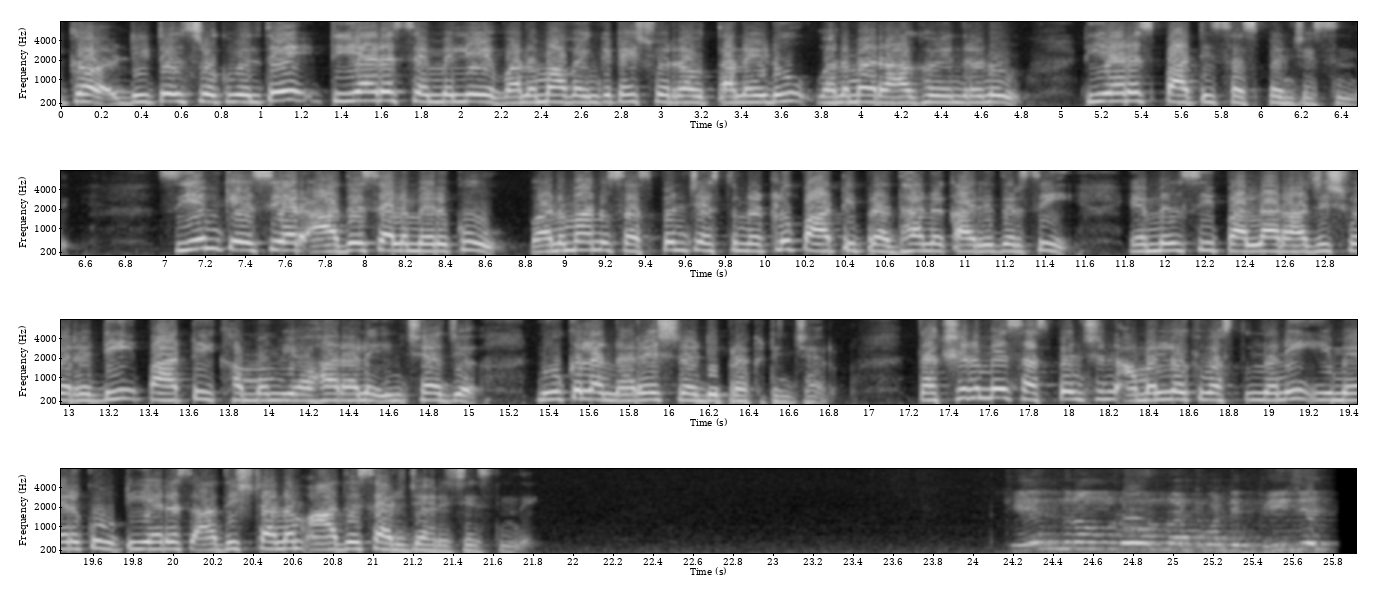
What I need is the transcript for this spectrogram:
ఇక డీటెయిల్స్లోకి వెళ్తే టీఆర్ఎస్ ఎమ్మెల్యే వనమా వెంకటేశ్వరరావు తనయుడు వనమా రాఘవేంద్రను టీఆర్ఎస్ పార్టీ సస్పెండ్ చేసింది. సీఎం కేసీఆర్ ఆదేశాల మేరకు వనమాను సస్పెండ్ చేస్తున్నట్లు పార్టీ ప్రధాన కార్యదర్శి ఎమ్మెల్సీ పల్లా రాజేశ్వరరెడ్డి పార్టీ ఖమ్మం వ్యవహారాల ఇన్ఛార్జ్ నూకల నరేష్ రెడ్డి ప్రకటించారు. తక్షణమే సస్పెన్షన్ అమల్లోకి వస్తుందని ఈ మేరకు టీఆర్ఎస్ అధిష్టానం ఆదేశాలు జారీ చేసింది. కేంద్రంలో ఉన్నటువంటి బీజేపీ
